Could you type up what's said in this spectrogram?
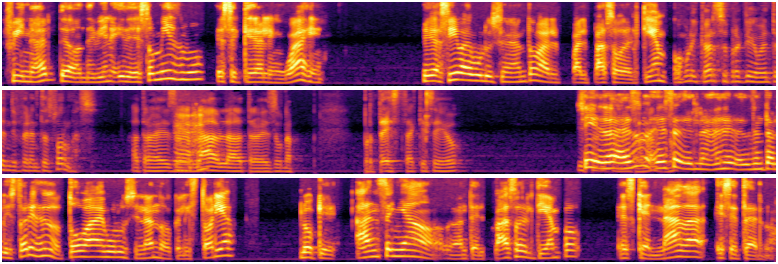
final de donde viene. Y de eso mismo se crea el lenguaje. Y así va evolucionando al, al paso del tiempo. Comunicarse prácticamente en diferentes formas. A través del habla, a través de una protesta, qué sé yo. Sí, eso, dentro de la historia es eso, todo va evolucionando, que la historia lo que ha enseñado durante el paso del tiempo es que nada es eterno.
